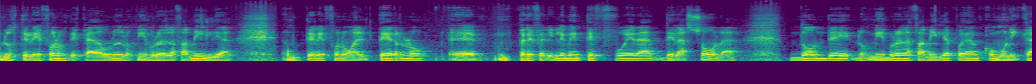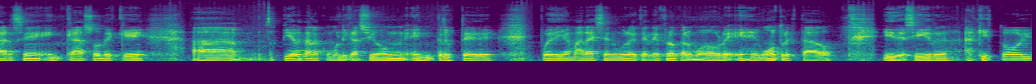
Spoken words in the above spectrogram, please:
los teléfonos de cada uno de los miembros de la familia, un teléfono alterno, eh, preferiblemente fuera de la zona donde los miembros de la familia puedan comunicarse en caso de que uh, pierdan la comunicación entre ustedes. Puede llamar a ese número de teléfono que a lo mejor es en otro estado y decir, aquí estoy,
